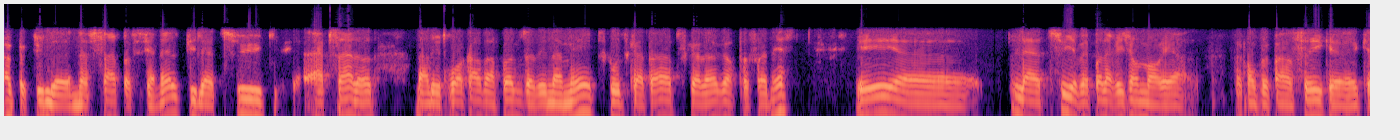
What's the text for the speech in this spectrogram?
un peu plus de 900 professionnels. Puis là-dessus, absent là, dans les trois quarts d'emploi que vous avez nommés, psychoéducateur, psychologue, orthophoniste. Et euh, là-dessus, il n'y avait pas la région de Montréal. Fait qu'on peut penser que, que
